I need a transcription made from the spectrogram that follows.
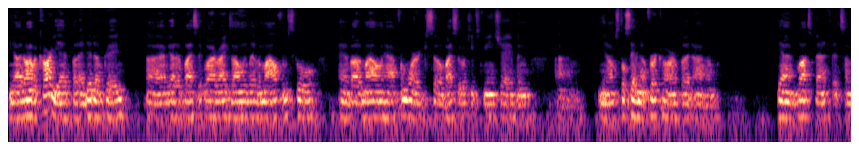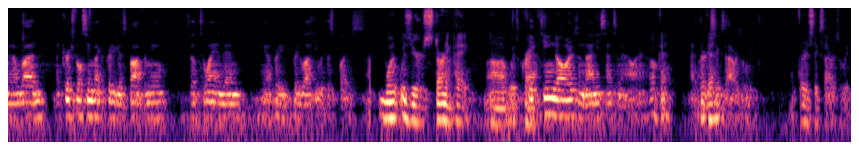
you know, I don't have a car yet, but I did upgrade. Uh, I've got a bicycle I ride because I only live a mile from school and about a mile and a half from work. So bicycle keeps me in shape, and um, you know, I'm still saving up for a car. But um, yeah, lots of benefits. I mean, I'm glad. Like Kirksville seemed like a pretty good spot for me to, to land in. I got pretty pretty lucky with this place. What was your starting pay uh, with Kraft? Fifteen dollars and ninety cents an hour Okay, at thirty six hours a week. At 36 hours a week.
